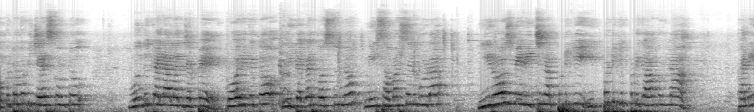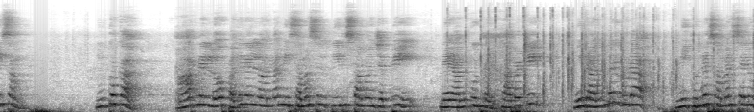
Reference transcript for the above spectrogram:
ఒకటొకటి చేసుకుంటూ ముందుకెళ్ళాలని చెప్పే కోరికతో మీ దగ్గరకు వస్తున్నాం. మీ సమస్యలు కూడా ఈరోజు మీరు ఇచ్చినప్పటికీ ఇప్పటికిప్పుడు కాకుండా కనీసం ఇంకొక ఆరు నెలలో పది నెలలో అన్నా మీ సమస్యలు తీరుస్తామని చెప్పి నేను అనుకుంటున్నాను. కాబట్టి మీరందరూ కూడా మీకున్న సమస్యలు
